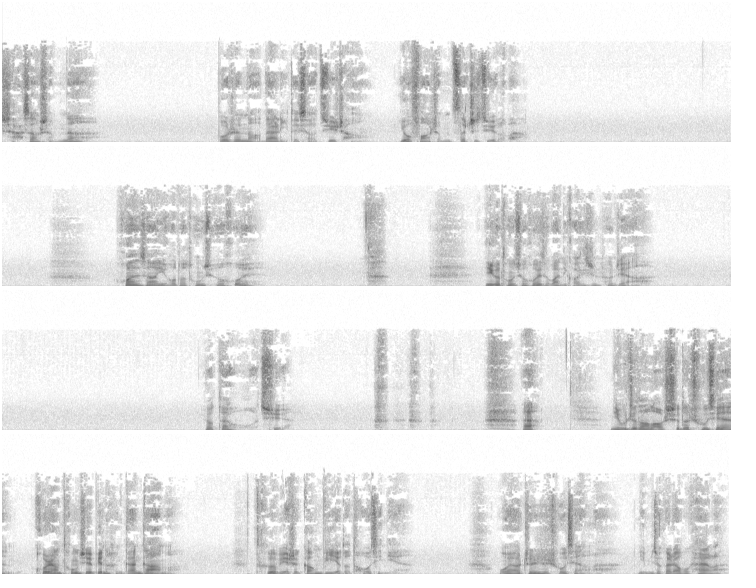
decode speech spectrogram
傻笑什么呢？不是脑袋里的小剧场又放什么自制剧了吧？幻想以后的同学会，一个同学会就把你高兴成这样，要带我去？哎，你不知道老师的出现会让同学变得很尴尬吗？特别是刚毕业的头几年，我要真是出现了，你们就该聊不开了。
